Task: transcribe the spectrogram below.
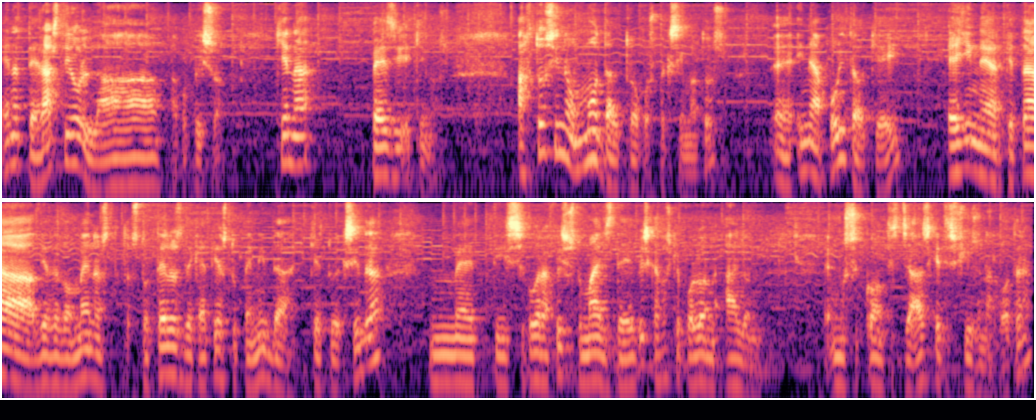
ένα τεράστιο λα από πίσω και να παίζει εκείνος. Αυτός είναι ο modal τρόπος παίξήματος, ε, είναι απόλυτα ok, έγινε αρκετά διαδεδομένο στο τέλος της δεκαετίας του 50 και του 60 με τις ηχογραφήσεις του Miles Davis καθώς και πολλών άλλων ε, μουσικών της jazz και της fusion αργότερα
